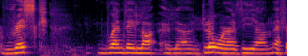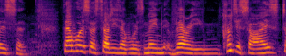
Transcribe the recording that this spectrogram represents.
risk when they lo lower the um, FSA. That was a study that was mainly very um, criticized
